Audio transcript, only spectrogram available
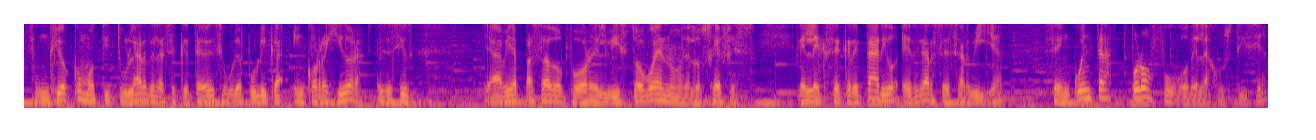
Fungió como titular de la Secretaría de Seguridad Pública en Corregidora, es decir, ya había pasado por el visto bueno de los jefes. El exsecretario Edgar César Villa se encuentra prófugo de la justicia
